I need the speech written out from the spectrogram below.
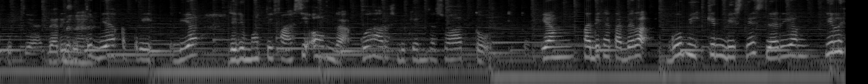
gitu ya dari Benar. situ dia dia jadi motivasi oh enggak gue harus bikin sesuatu gitu yang tadi kata Bella gue bikin bisnis dari yang pilih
